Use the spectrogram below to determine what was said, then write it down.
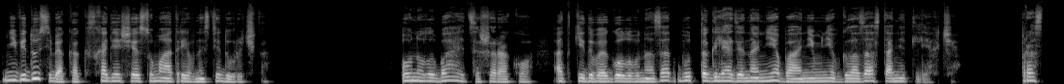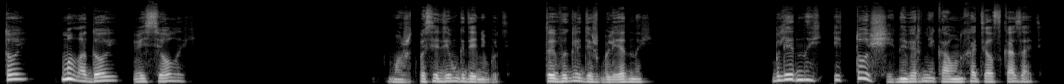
не веду себя как сходящая с ума от ревности дурочка. Он улыбается широко, откидывая голову назад, будто глядя на небо, а не мне в глаза станет легче. Простой, молодой, веселый. Может, посидим где-нибудь? Ты выглядишь бледный. Бледный и тощий, наверняка он хотел сказать.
